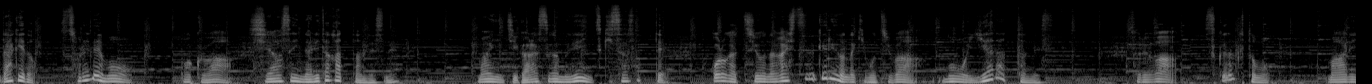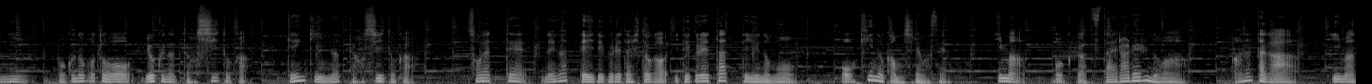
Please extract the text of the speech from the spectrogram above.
だけどそれでも僕は幸せになりたかったんですね。毎日ガラスが胸に突き刺さって心が血を流し続けるような気持ちはもう嫌だったんです。それは少なくとも周りに僕のことを良くなってほしいとか元気になってほしいとかそうやって願っていてくれた人がいてくれたっていうのも大きいのかもしれません。今僕が伝えられるのはあなたが今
